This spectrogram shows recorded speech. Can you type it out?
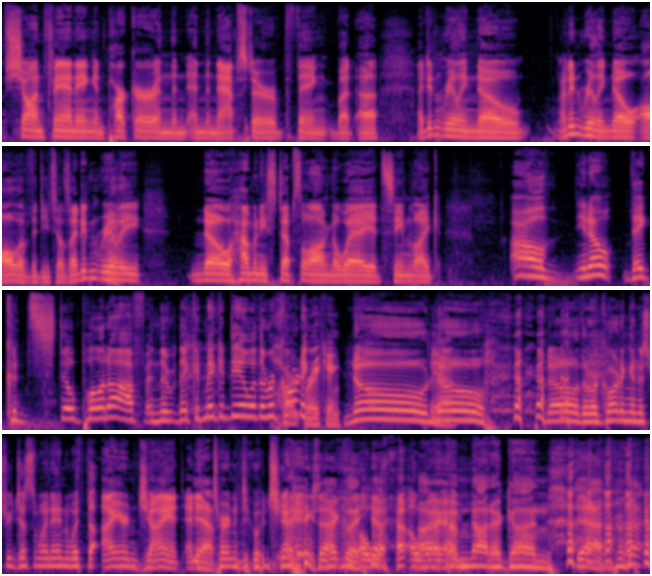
Shawn Fanning and Parker and the and the Napster thing, but uh, I didn't really know. I didn't really know all of the details. I didn't really know how many steps along the way it seemed like. Oh, you know, they could still pull it off, and the, they could make a deal with the recording. Heartbreaking. No, no, no. The recording industry just went in with the Iron Giant, and Yeah. it turned into a giant. Exactly. A, we- yeah. a I weapon. am not a gun. Yeah.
